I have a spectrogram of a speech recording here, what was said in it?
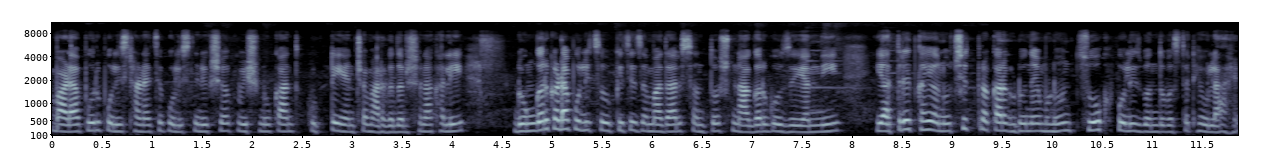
बाळापूर पोलीस ठाण्याचे पोलीस निरीक्षक विष्णुकांत कुट्टे यांच्या मार्गदर्शनाखाली डोंगरकडा पोलीस चौकीचे जमादार संतोष नागरगोजे यांनी यात्रेत काही अनुचित प्रकार घडू नये म्हणून चोख पोलीस बंदोबस्त ठेवला आहे.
